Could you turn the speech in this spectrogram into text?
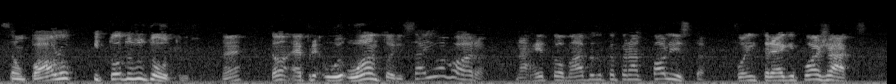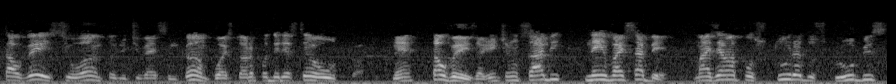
São Paulo e todos os outros, né? Então, é, o, o Anthony saiu agora, na retomada do Campeonato Paulista. Foi entregue para o Ajax. Talvez, se o Anthony tivesse em campo, a história poderia ser outra, né? Talvez, a gente não sabe, nem vai saber. Mas é uma postura dos clubes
